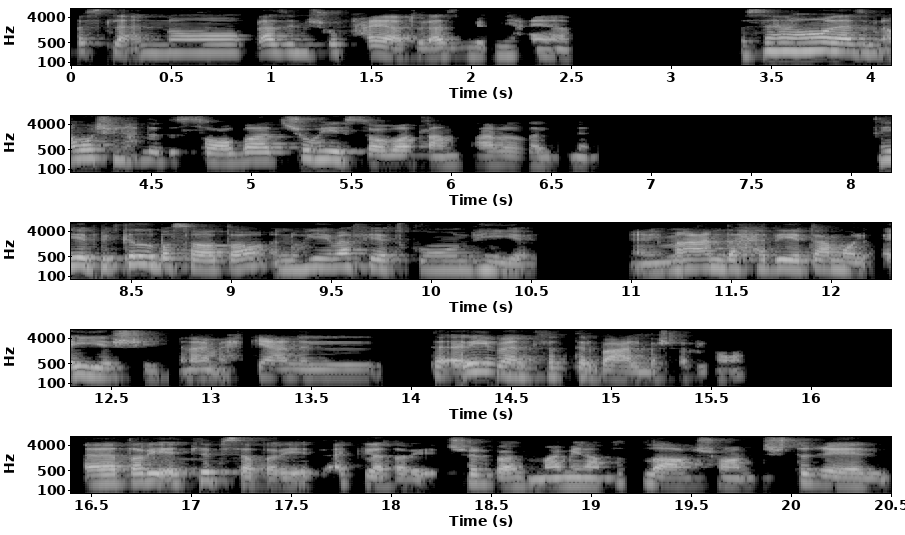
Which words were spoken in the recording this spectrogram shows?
بس لأنه لازم يشوف حياته لازم يبني حياته. بس نحن هون لازم أول شيء نحدد الصعوبات شو هي الصعوبات اللي عم تتعرض البنت هي بكل بساطة إنه هي ما فيها تكون هي. يعني ما عندها حرية تعمل أي شيء أنا عم أحكي عن ال... تقريبا ثلاث أرباع البشر اللي هون آه، طريقة لبسها طريقة أكلها طريقة شربها مع مين عم تطلع شو عم تشتغل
